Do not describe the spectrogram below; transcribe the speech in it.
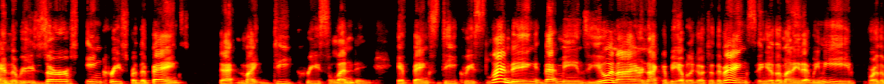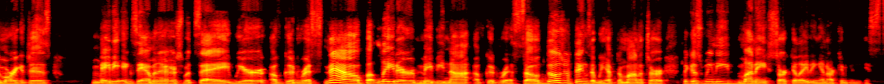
and the reserves increase for the banks that might decrease lending. If banks decrease lending that means you and i are not going to be able to go to the banks and get the money that we need for the mortgages. Maybe examiners would say we're of good risk now but later maybe not of good risk. So those are things that we have to monitor because we need money circulating in our communities.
